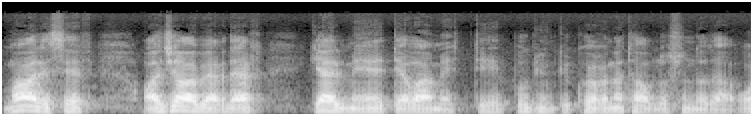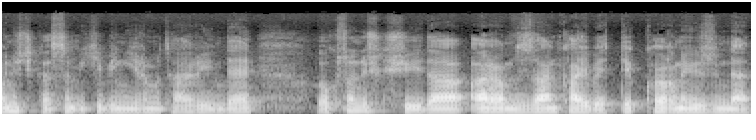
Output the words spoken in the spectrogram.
Maalesef acı haberler gelmeye devam etti. Bugünkü korona tablosunda da 13 Kasım 2020 tarihinde 93 kişiyi daha aramızdan kaybettik korona yüzünden.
